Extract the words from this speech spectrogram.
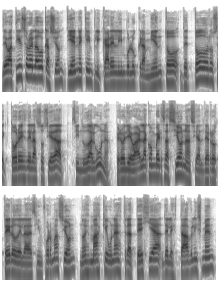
Debatir sobre la educación tiene que implicar el involucramiento de todos los sectores de la sociedad, sin duda alguna, pero llevar la conversación hacia el derrotero de la desinformación no es más que una estrategia del establishment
